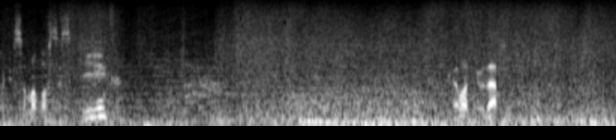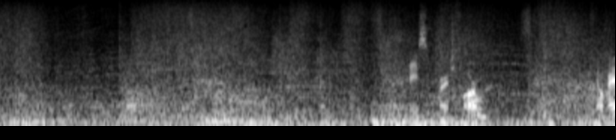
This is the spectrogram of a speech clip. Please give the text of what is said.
Okay, someone lost his key. Come on, do that. Bird form. Okay,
